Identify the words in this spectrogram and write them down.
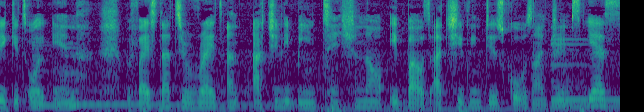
take it all in before I start to write and actually be intentional about achieving these goals and dreams. Yes,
